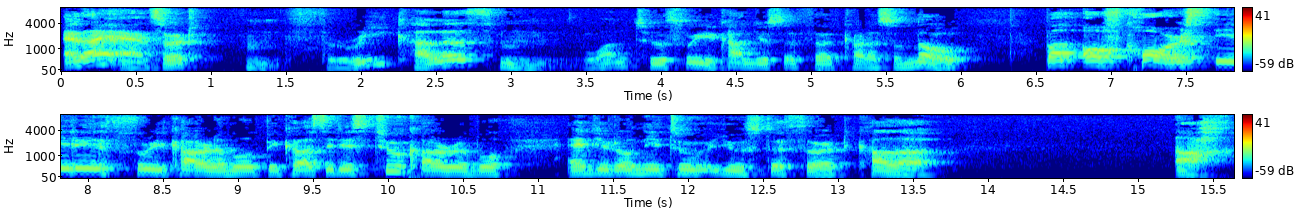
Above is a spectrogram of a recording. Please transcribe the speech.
And I answered, hmm, three colors? Hmm, one, two, three. You can't use a third color, so no. But of course, it is three colorable because it is two colorable and you don't need to use the third color. Ah,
